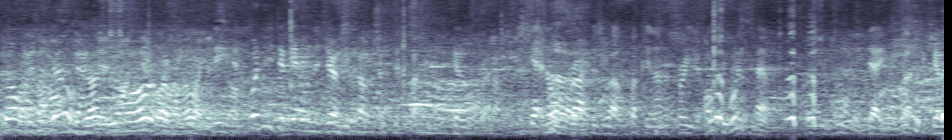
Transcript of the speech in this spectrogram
Don't want to get on that. You don't want to know what I want to know. What did you get on the Jeremy Cole fucking go for it. Get an autograph as well. Fucking on a free hotel. Yeah, you're right. Go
